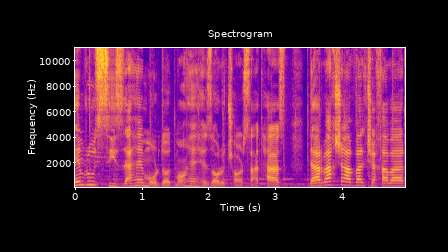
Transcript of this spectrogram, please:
امروز 13 مرداد ماه 1400 هست. در بخش اول چه خبر؟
